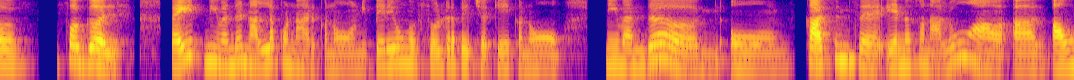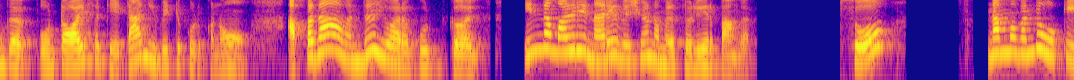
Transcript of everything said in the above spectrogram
uh, ஃபார் கேர்ள்ஸ் ரைட் நீ வந்து நல்ல பொண்ணாக இருக்கணும். நீ பெரியவங்க சொல்கிற பேச்சை கேட்கணும் நீ வந்து உன் கசின்ஸ் என்ன சொன்னாலும் அவங்க உன் டாய்ஸை கேட்டால் நீ விட்டு கொடுக்கணும். அப்போ தான் வந்து you are a good girl இந்த மாதிரி நிறைய விஷயம் நம்மளை சொல்லியிருப்பாங்க. ஸோ நம்ம வந்து ஓகே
